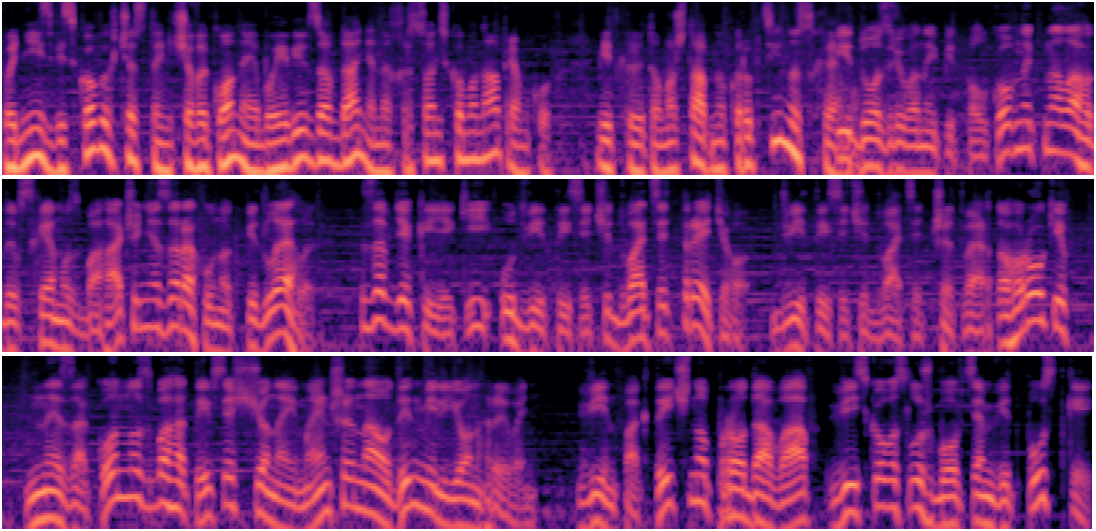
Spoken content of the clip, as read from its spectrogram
В одній з військових частин, що виконує бойові завдання на Херсонському напрямку, відкрито масштабну корупційну схему. Підозрюваний підполковник налагодив схему збагачення за рахунок підлеглих, завдяки якій у 2023-2024 років незаконно збагатився щонайменше на 1 мільйон гривень. Він фактично продавав військовослужбовцям відпустки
